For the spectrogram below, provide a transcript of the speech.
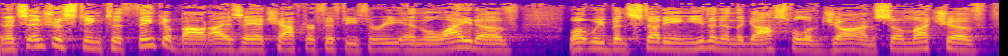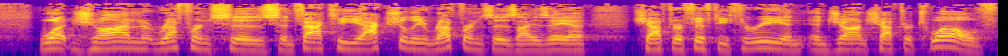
And it's interesting to think about Isaiah chapter 53 in light of what we've been studying even in the Gospel of John. So much of what John references, in fact, he actually references Isaiah chapter 53 in, in John chapter 12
